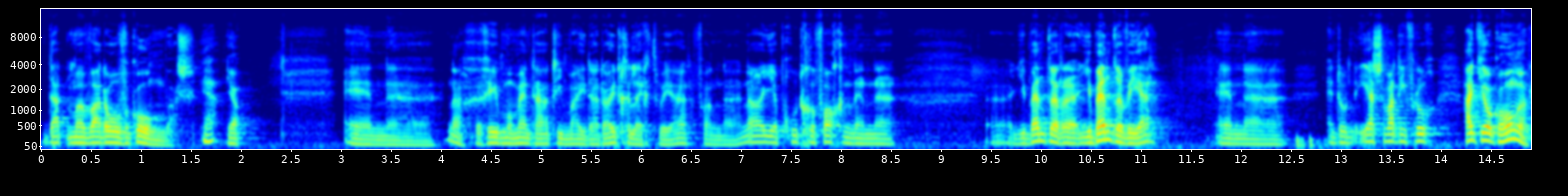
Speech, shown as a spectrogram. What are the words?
dat me wat overkomen was. Ja. ja. En nou, op een gegeven moment had hij mij dat uitgelegd weer. Van, nou, je hebt goed gevochten en je, bent er, je bent er weer. En, en toen het eerste wat hij vroeg, had je ook honger?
